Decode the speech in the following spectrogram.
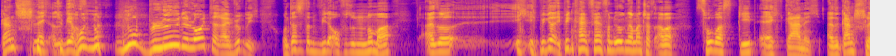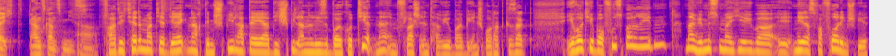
ganz schlecht. Also wir holen nur, nur blöde Leute rein, wirklich. Und das ist dann wieder auch so eine Nummer. Also ich, ich, bin, ich bin kein Fan von irgendeiner Mannschaft, aber sowas geht echt gar nicht. Also ganz schlecht, ganz, ganz mies. Ja, Fatih Terim hat ja direkt nach dem Spiel, hat er ja die Spielanalyse boykottiert, ne, im Flash-Interview bei BN Sport, hat gesagt, ihr wollt hier über Fußball reden? Nein, wir müssen mal hier über, äh, nee, das war vor dem Spiel.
